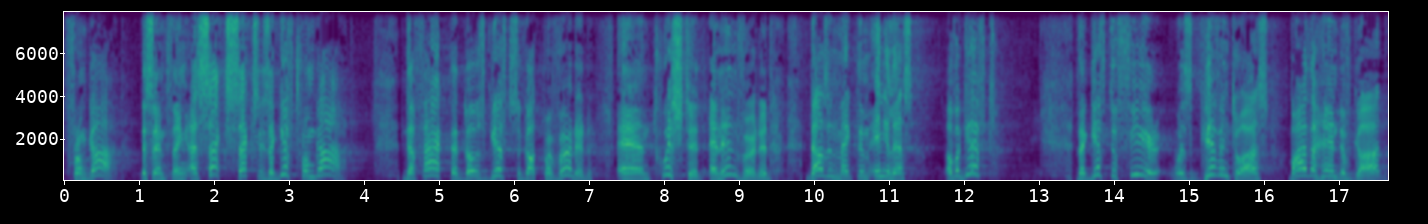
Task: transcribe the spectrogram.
from God. The same thing as sex. Sex is a gift from God. The fact that those gifts got perverted and twisted and inverted doesn't make them any less of a gift. The gift of fear was given to us by the hand of God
